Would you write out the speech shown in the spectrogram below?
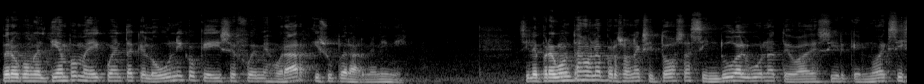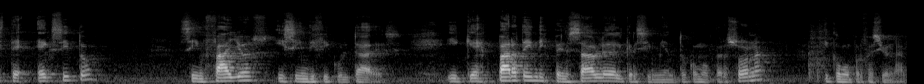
Pero con el tiempo me di cuenta que lo único que hice fue mejorar y superarme a mí mismo. Si le preguntas a una persona exitosa, sin duda alguna te va a decir que no existe éxito sin fallos y sin dificultades, y que es parte indispensable del crecimiento como persona y como profesional.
